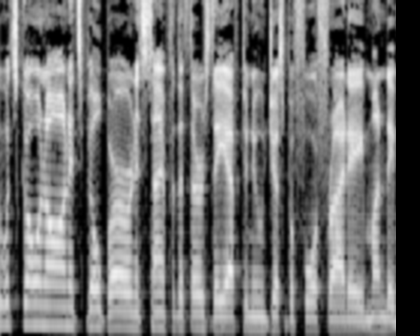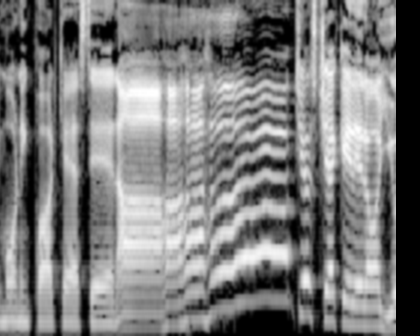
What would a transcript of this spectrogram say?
what's going on? It's Bill Burr, and it's time for the Thursday afternoon, just before Friday, Monday morning podcast. And ah, ha, ha, ha, I'm just checking in on you.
